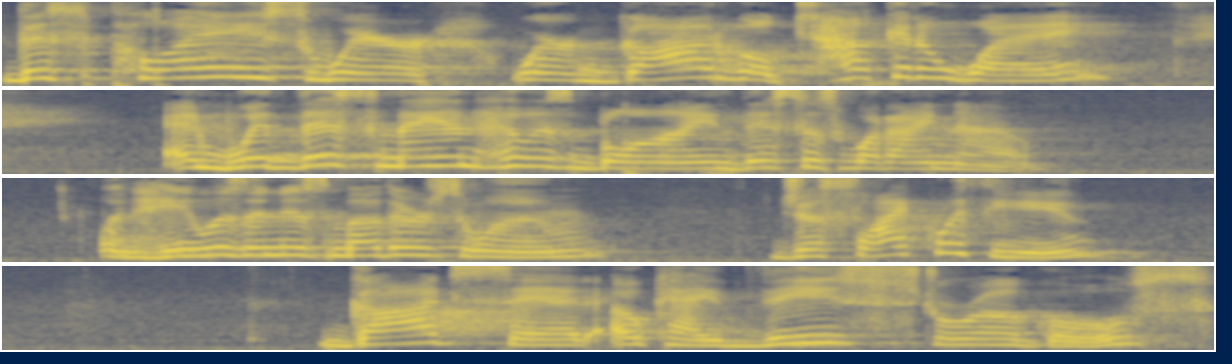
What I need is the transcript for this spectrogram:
This place where, where God will tuck it away. And with this man who is blind, this is what I know. When he was in his mother's womb, just like with you, God said, okay, these struggles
